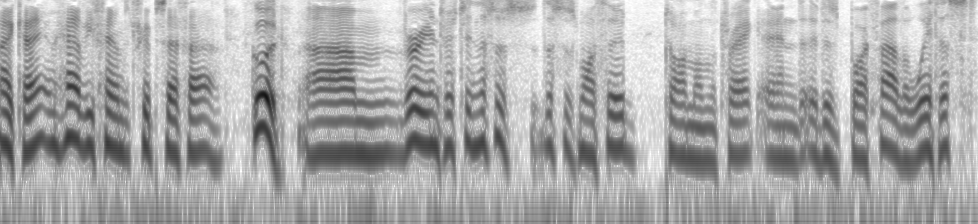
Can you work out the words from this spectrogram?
Okay, and how have you found the trip so far? Good, um, very interesting. This is this is my third time on the track, and it is by far the wettest.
